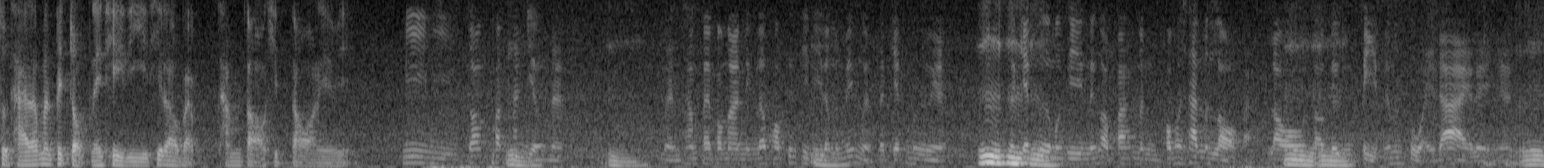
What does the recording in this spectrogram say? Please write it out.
สุดท้ายแล้วมันไปจบใน 3D ที่เราแบบทำต่อคิดต่อเนี่ยพี่มีมีก็ค่อนข้างเยอะนะอืมเหมือนทำไปประมาณนึงแล้วพอขึ้นทีดีอืมแล้วมันไม่เหมือนสเก็ตมือไงอืม สเก็ตมือบางทีนึกออกปะมัน proportion มันหลอกอะเราอืมเราดึงตีฟให้มันสวยได้อะไรอย่างเงี้ยอืม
